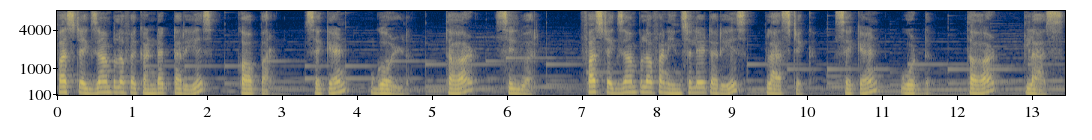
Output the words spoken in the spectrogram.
First example of a conductor is copper. Second, gold. Third, silver. First example of an insulator is plastic. Second, wood. Third, glass.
